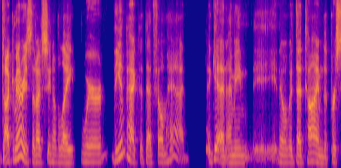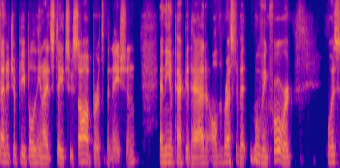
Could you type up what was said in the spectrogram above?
documentaries that I've seen of late where the impact that that film had. Again, I mean, you know, at that time, the percentage of people in the United States who saw Birth of a Nation and the impact it had, all the rest of it moving forward, was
